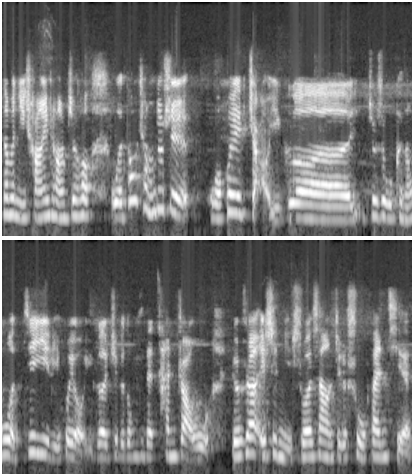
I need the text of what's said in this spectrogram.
那么你尝一尝之后，我通常就是。我会找一个，就是我可能我记忆里会有一个这个东西的参照物，比如说，诶，是你说像这个树番茄，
